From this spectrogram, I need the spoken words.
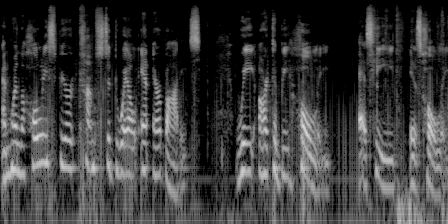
And when the Holy Spirit comes to dwell in our bodies, we are to be holy as He is holy.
